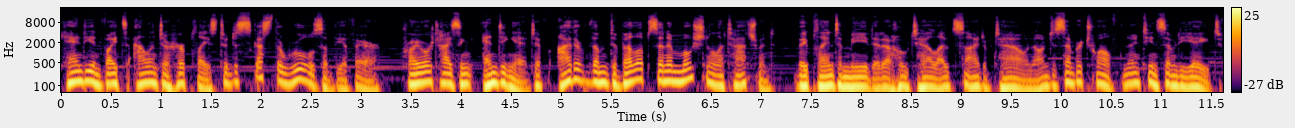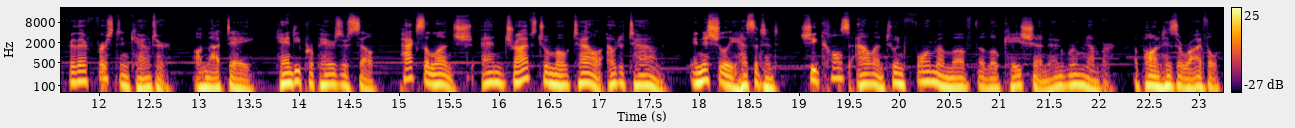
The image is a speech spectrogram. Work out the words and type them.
Candy invites Alan to her place to discuss the rules of the affair, prioritizing ending it if either of them develops an emotional attachment. They plan to meet at a hotel outside of town on December 12, 1978 for their first encounter. On that day, Candy prepares herself, packs a lunch, and drives to a motel out of town. Initially hesitant, she calls Alan to inform him of the location and room number. Upon his arrival,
